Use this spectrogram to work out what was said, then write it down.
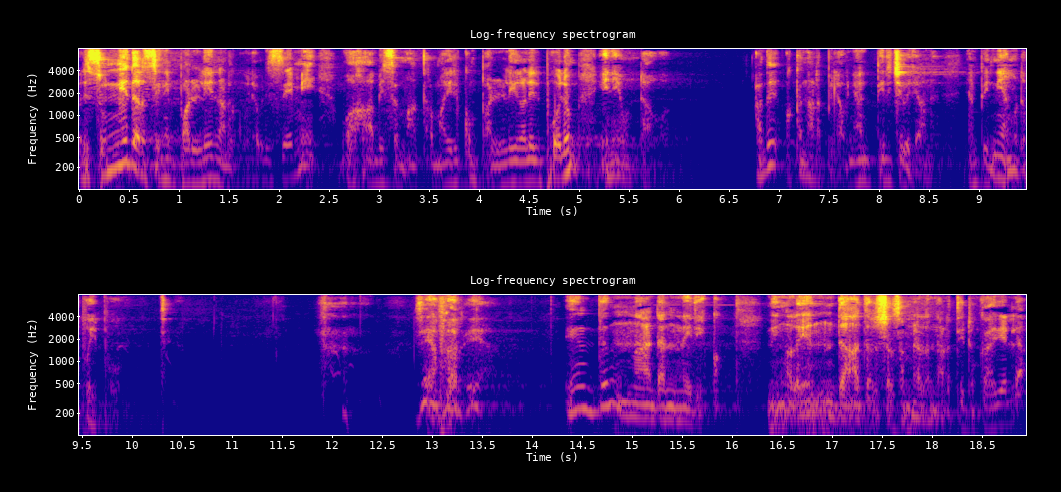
ഒരു സുന്നി ദർസിനി പള്ളിയിൽ നടക്കൂല. ഒരു സെമി വഹാബിസം മാത്രമായിരിക്കും പള്ളികളിൽ പോലും ഇനി ഉണ്ടാവുക. അത് ഒക്കെ നടപ്പിലാവും. ഞാൻ തിരിച്ചു വരികയാണ്. ഞാൻ പിന്നെ അങ്ങോട്ട് പോയി പോകും ഞാൻ പറയാ ഇത് നടന്നിരിക്കും? നിങ്ങൾ എന്ത് ആദർശ സമ്മേളനം നടത്തിയിട്ടും കാര്യമല്ല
